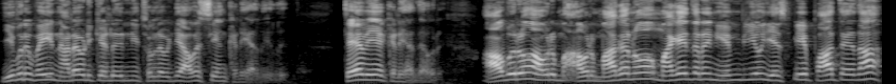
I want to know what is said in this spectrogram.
இவர் போய் நடவடிக்கை எடுன்னு சொல்ல வேண்டிய அவசியம் கிடையாது இது. தேவையே கிடையாது அவர். அவரும் அவர் ம- அவர் மகனும் மகேந்திரன் எம்பியும் எஸ்பியை பார்த்தே தான்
